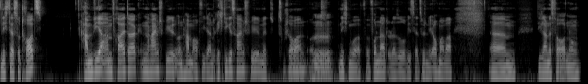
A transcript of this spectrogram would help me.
nichtsdestotrotz haben wir am Freitag ein Heimspiel und haben auch wieder ein richtiges Heimspiel mit Zuschauern und Mhm. nicht nur 500 oder so, wie es ja zwischendurch auch mal war. Ähm, die Landesverordnung,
